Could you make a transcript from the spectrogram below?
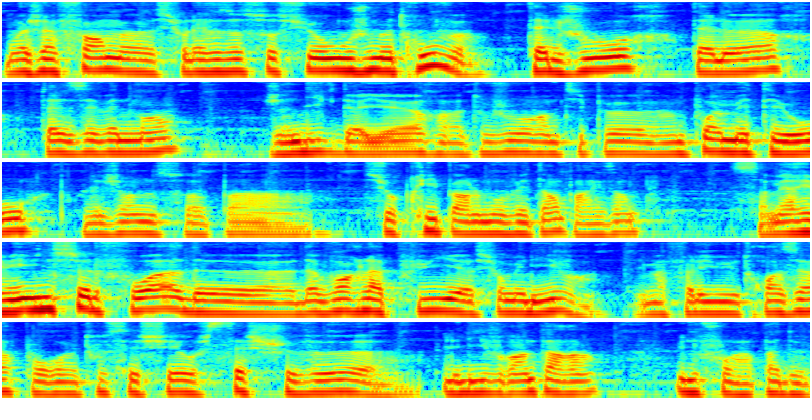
Moi, j'informe sur les réseaux sociaux où je me trouve, tel jour, telle heure, tels événements. J'indique d'ailleurs euh, toujours un petit peu un point météo pour que les gens ne soient pas surpris par le mauvais temps par exemple. Ça m'est arrivé une seule fois d'avoir la pluie euh, sur mes livres. Il m'a fallu trois heures pour euh, tout sécher au sèche-cheveux, les livres un par un. Une fois, pas deux.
